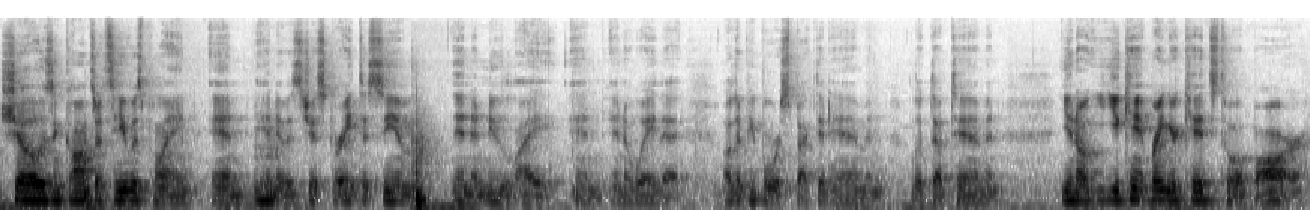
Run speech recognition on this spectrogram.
shows and concerts he was playing and and Mhm. it was just great to see him in a new light and in a way that other people respected him and looked up to him and you know you can't bring your kids to a bar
